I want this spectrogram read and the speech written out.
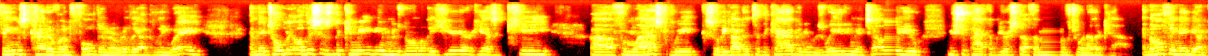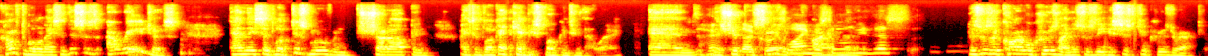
things kind of unfolded in a really ugly way. And they told me, oh, this is the comedian who's normally here. He has a key uh, from last week. So he got into the cabin. He was waiting to tell you, you should pack up your stuff and move to another cabin. And the whole thing made me uncomfortable. And I said, this is outrageous. And they said, look, just move and shut up. And I said, look, I can't be spoken to that way. And the ship the was cruise line was telling you this. This was a Carnival Cruise Line. This was the assistant cruise director.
